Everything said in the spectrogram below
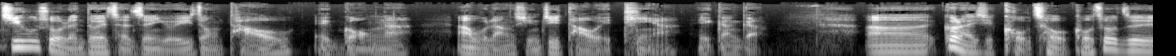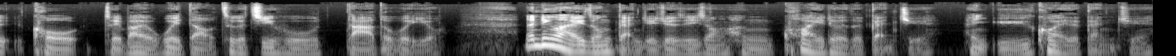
几乎所有人都会产生有一种逃诶拱啊，啊，有人甚至头会痛会尴尬啊，过来是口臭，口臭是口嘴巴有味道，这个几乎大家都会有。那另外还有一种感觉，就是一种很快乐的感觉，很愉快的感觉，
